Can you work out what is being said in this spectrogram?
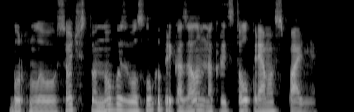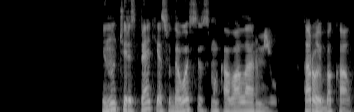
– буркнуло его высочество, но вызвал слуг и приказал им накрыть стол прямо в спальне. Минут через пять я с удовольствием смаковала армил. Второй бокал.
